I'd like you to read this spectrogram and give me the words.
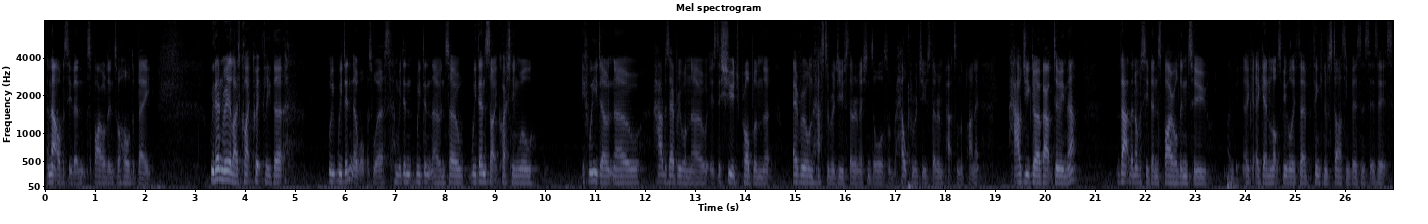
And that obviously then spiraled into a whole debate. We then realised quite quickly that we, we didn't know what was worse, and we didn't we didn't know. And so we then started questioning, well, if we don't know, how does everyone know? It's this huge problem that everyone has to reduce their emissions or sort of help reduce their impact on the planet. How do you go about doing that? That then obviously then spiraled into again, lots of people, if they're thinking of starting businesses, it's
